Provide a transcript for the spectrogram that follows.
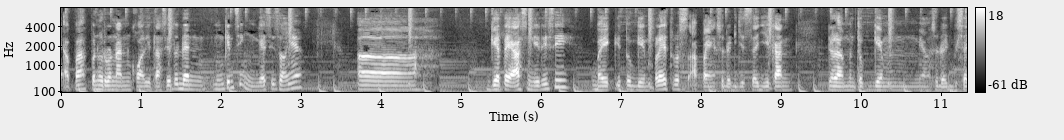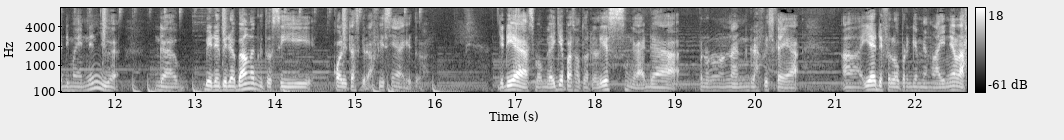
apa penurunan kualitas itu dan mungkin sih enggak sih soalnya uh, eh, GTA sendiri sih baik itu gameplay terus apa yang sudah disajikan dalam bentuk game yang sudah bisa dimainin juga nggak beda-beda banget gitu si kualitas grafisnya gitu. Jadi ya semoga aja pas waktu rilis nggak ada penurunan grafis kayak uh, ya developer game yang lainnya lah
